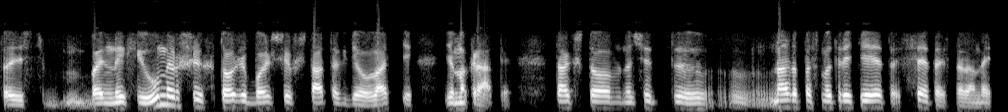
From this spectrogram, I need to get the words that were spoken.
то есть больных и умерших, тоже больше в штатах, где у власти демократы. Так что, значит, надо посмотреть и это с этой стороны.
